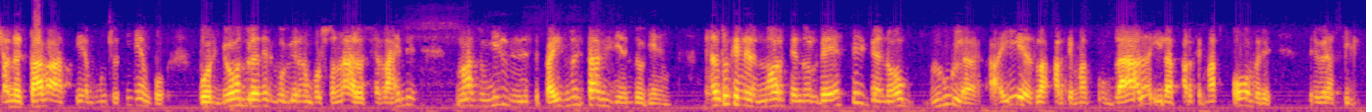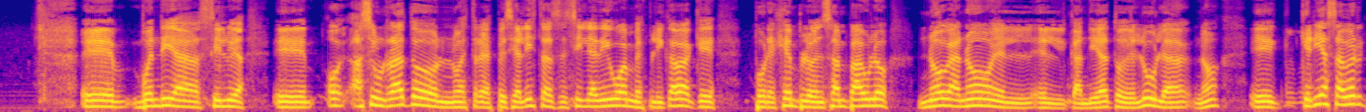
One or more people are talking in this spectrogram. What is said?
ya no estaba hacía mucho tiempo, volvió durante el gobierno Bolsonaro, o sea, la gente más humilde de este país no está viviendo bien. Tanto que en el norte nordeste ganó Lula, ahí es la parte más poblada y la parte más pobre de Brasil. Eh, buen día, Silvia. Eh, hace un rato nuestra especialista Cecilia Diwan me explicaba que, por ejemplo, en San Paulo no ganó el, candidato de Lula, ¿no? Eh, quería saber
